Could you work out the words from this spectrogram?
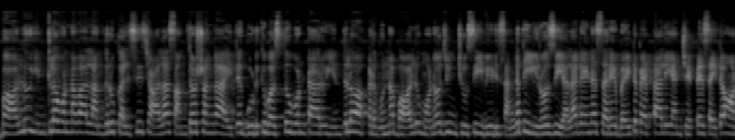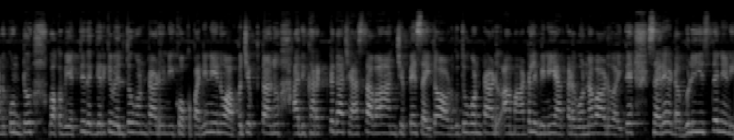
బాలు ఇంట్లో ఉన్న వాళ్ళందరూ కలిసి చాలా సంతోషంగా అయితే గుడికి వస్తూ ఉంటారు. ఇంతలో అక్కడ ఉన్న బాలు మనోజ్ని చూసి వీడి సంగతి ఈరోజు ఎలాగైనా సరే బయట పెట్టాలి అని చెప్పేసి అయితే అనుకుంటూ ఒక వ్యక్తి దగ్గరికి వెళ్తూ ఉంటాడు. నీకు ఒక పని నేను అప్పచెప్తాను. అది కరెక్ట్గా చేస్తావా? అని చెప్పేసి అయితే అడుగుతూ ఉంటాడు. ఆ మాటలు విని అక్కడ ఉన్నవాడు అయితే సరే డబ్బులు ఇస్తే నేను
